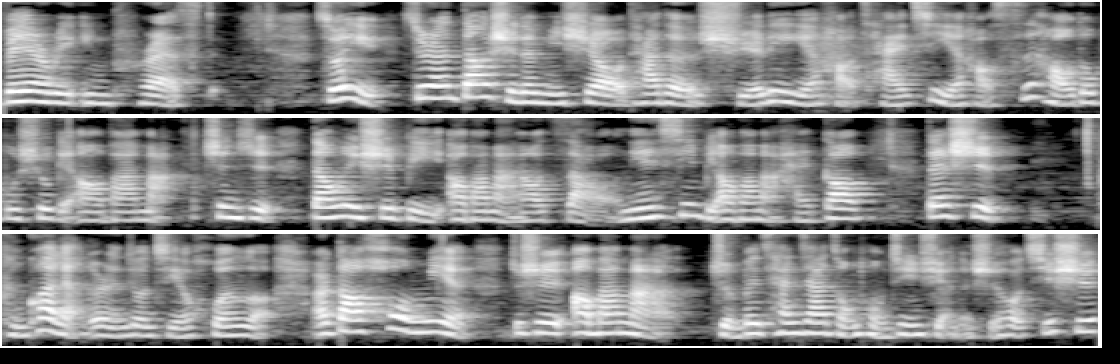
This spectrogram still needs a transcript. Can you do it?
very impressed。所以，虽然当时的 Michelle 她的学历也好，才气也好，丝毫都不输给奥巴马，甚至当律师比奥巴马要早，年薪比奥巴马还高。但是，很快两个人就结婚了。而到后面，就是奥巴马准备参加总统竞选的时候，其实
